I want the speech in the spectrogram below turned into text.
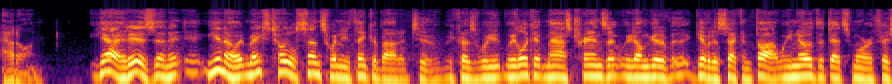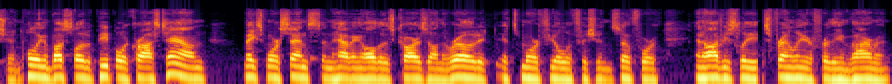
add on. Yeah, it is. And, it, you know, it makes total sense when you think about it, too, because we, we look at mass transit, we don't give, give it a second thought. We know that that's more efficient. Pulling a busload of people across town makes more sense than having all those cars on the road. It, it's more fuel efficient and so forth. And obviously, it's friendlier for the environment.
